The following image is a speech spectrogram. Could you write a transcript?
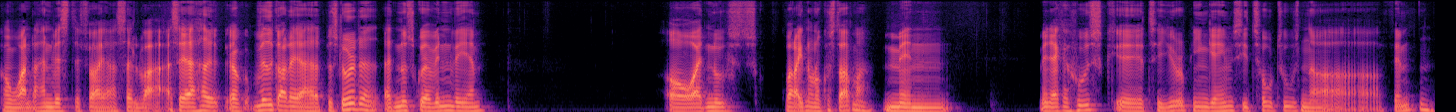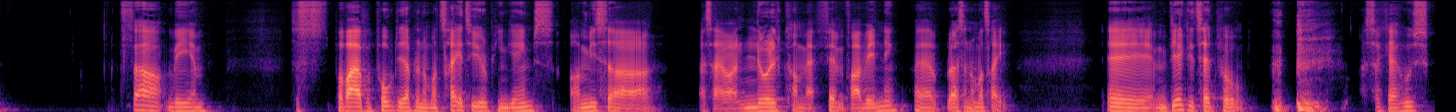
konkurrenter, han vidste det, før jeg selv var. Altså, jeg, havde, jeg ved godt, at jeg havde besluttet, at nu skulle jeg vinde VM. Og at nu var der ikke nogen, der kunne stoppe mig. Men, men jeg kan huske øh, til European Games i 2015, før VM, så på vej på podiet, jeg blev nummer 3 til European Games, og misser, altså jeg var 0,5 fra vinding, og jeg blev altså nummer 3. Øh, virkelig tæt på. og så kan jeg huske,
